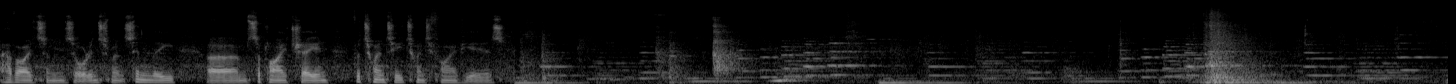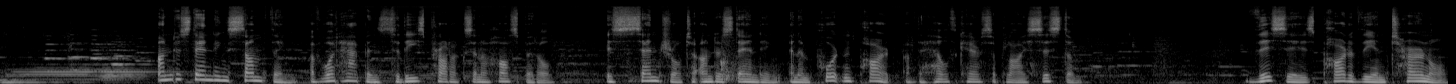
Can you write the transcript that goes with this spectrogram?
have items or instruments in the um, supply chain for 20, 25 years. Understanding something of what happens to these products in a hospital is central to understanding an important part of the healthcare supply system. This is part of the internal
